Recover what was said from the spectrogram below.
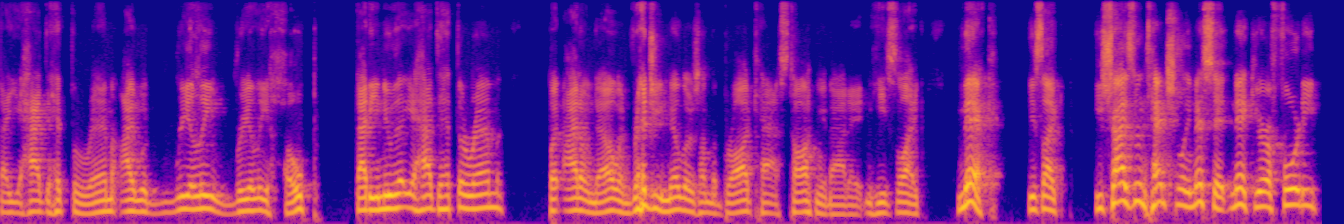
that you had to hit the rim. I would really, really hope that he knew that you had to hit the rim, but I don't know. And Reggie Miller's on the broadcast talking about it, and he's like, Nick, he's like, he tries to intentionally miss it. Nick, you're a 40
